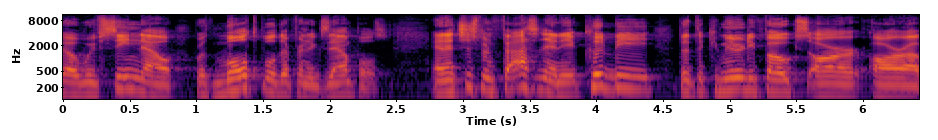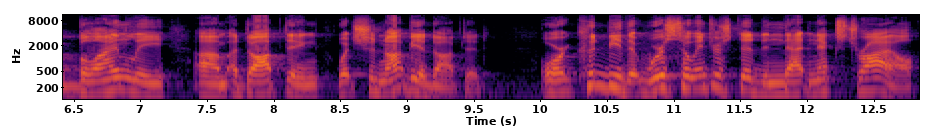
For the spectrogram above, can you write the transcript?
uh, we've seen now with multiple different examples. And it's just been fascinating. It could be that the community folks are, are uh, blindly um, adopting what should not be adopted. Or it could be that we're so interested in that next trial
